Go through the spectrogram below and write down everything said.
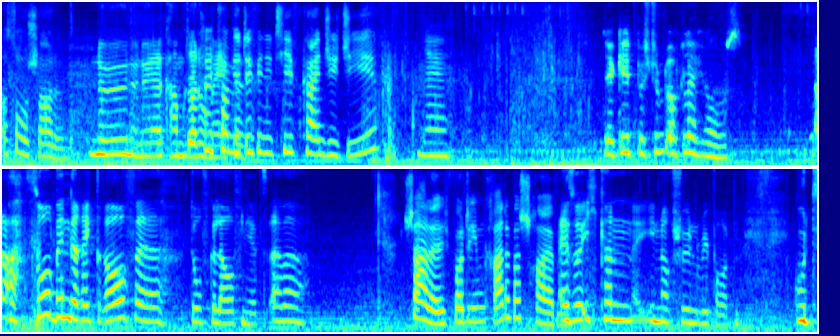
Ach so, schade. Nö, nö, nö, er kam gerade um kriegt von mir definitiv kein GG. Nee. Der geht bestimmt auch gleich raus. Ach, so, bin direkt drauf. Äh, doof gelaufen jetzt, aber... Schade, ich wollte ihm gerade was schreiben. Also ich kann ihn noch schön reporten. Gut.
